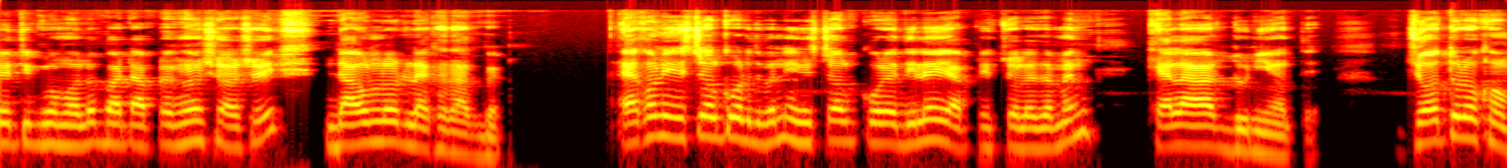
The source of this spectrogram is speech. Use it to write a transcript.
ব্যতিক্রম হলো বাট আপনাকে সরাসরি ডাউনলোড লেখা থাকবে। এখন ইনস্টল করে দেবেন। ইনস্টল করে দিলেই আপনি চলে যাবেন খেলার দুনিয়াতে। যত রকম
